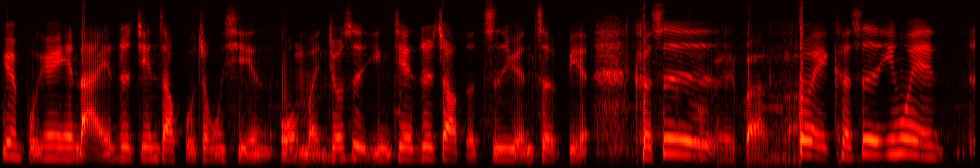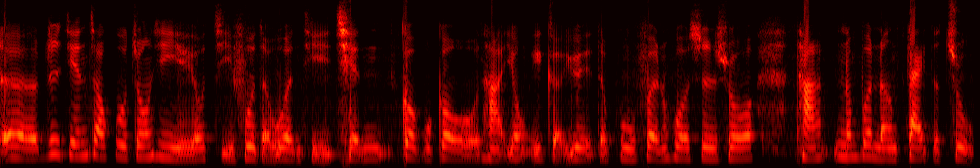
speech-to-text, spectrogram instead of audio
愿不愿意来日间照顾中心，我们就是引荐日照的资源这边。可是陪伴对，可是因为呃日间照顾中心也有给付的问题，钱够不够他用一个月的部分，或是说他能不能待得住？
